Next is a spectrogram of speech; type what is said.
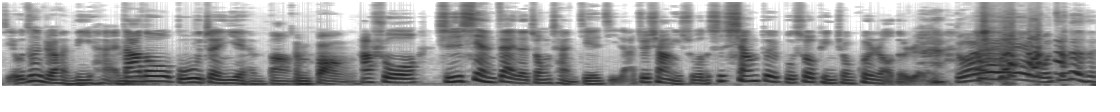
结，我真的觉得很厉害，大家都不务正业，很棒，很棒。他说，其实现在的中产阶级啊，就像你说的，是相对不受贫穷困扰的人。对，我真的是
